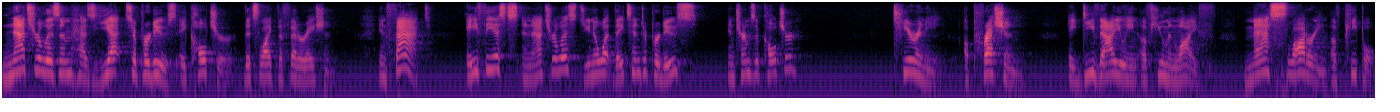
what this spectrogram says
Naturalism has yet to produce a culture that's like the Federation. In fact, atheists and naturalists, do you know what they tend to produce in terms of culture? Tyranny, oppression, a devaluing of human life, mass slaughtering of people.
